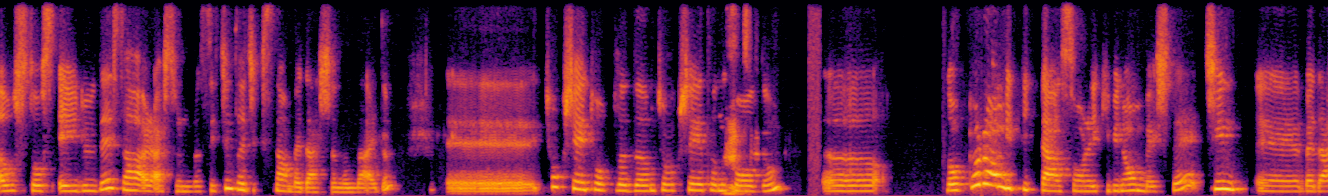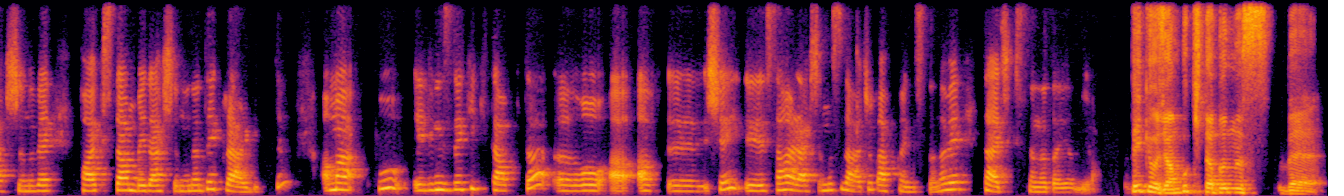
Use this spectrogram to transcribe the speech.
Ağustos, Eylül'de saha araştırması için Tacikistan Bedaşlanı'ndaydım. Ee, çok şey topladım, çok şeye tanık evet. oldum. Ee, doktoram bittikten sonra 2015'te Çin e, Bedaşlanı ve Pakistan Bedaşlanı'na tekrar gittim. Ama bu elinizdeki kitapta e, o a, a, e, şey e, saha araştırması daha çok Afganistan'a ve Tacikistan'a dayanıyor. Peki hocam bu kitabınız ve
